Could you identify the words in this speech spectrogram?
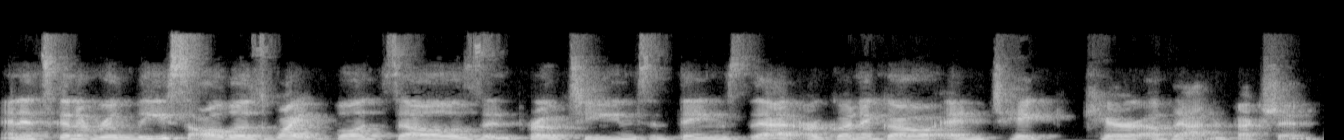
and it's going to release all those white blood cells and proteins and things that are going to go and take care of that infection.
